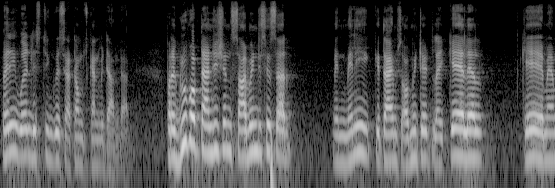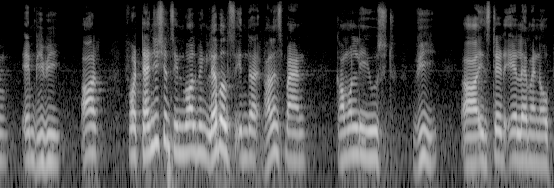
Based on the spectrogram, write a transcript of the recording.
very well distinguished atoms can be done that. For a group of transitions, sub indices are in many times omitted like KLL, KMM, MVV or for transitions involving levels in the valence band commonly used V uh, instead LM and OP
